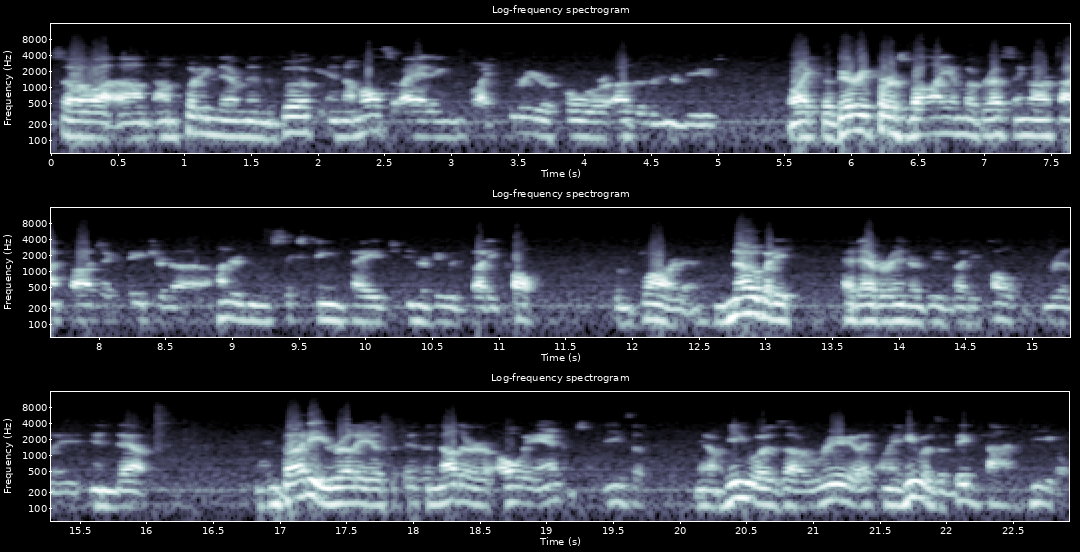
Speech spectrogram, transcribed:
So uh, I'm, putting them in the book, and I'm also adding like three or four other interviews. Like the very first volume of Wrestling Archive Project featured a 116-page interview with Buddy Colton from Florida. Nobody had ever interviewed Buddy Colton really in depth. And Buddy really is, is another Ole Anderson. He's a, you know, he was a real, I mean, he was a big time heel.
